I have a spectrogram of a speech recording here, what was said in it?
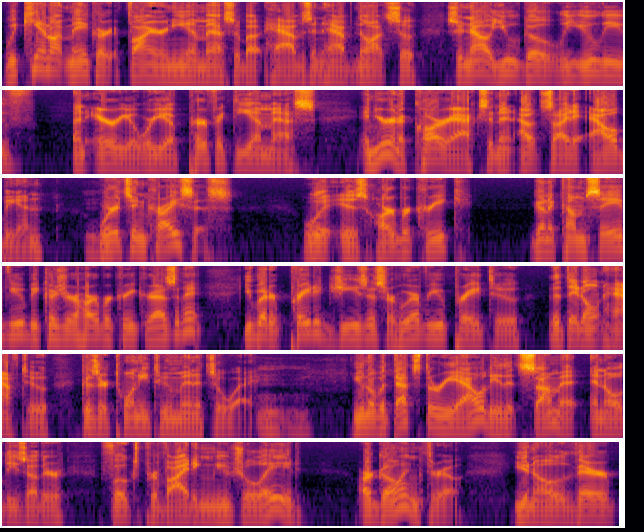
We cannot make our fire and EMS about haves and have-nots. So so now you go you leave an area where you have perfect EMS and you're in a car accident outside of Albion where it's in crisis. What is Harborcreek going to come save you because you're a Harborcreek resident? You better pray to Jesus or whoever you pray to that they don't have to because they're 22 minutes away. Mm-hmm. You know, but that's the reality that Summit and all these other folks providing mutual aid are going through. You know, they're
